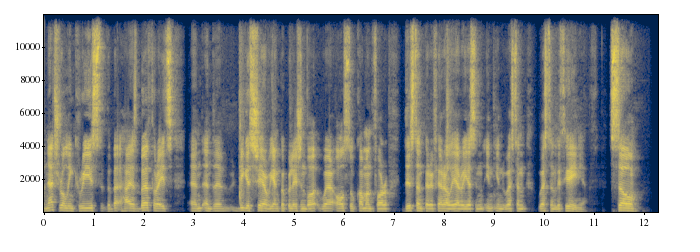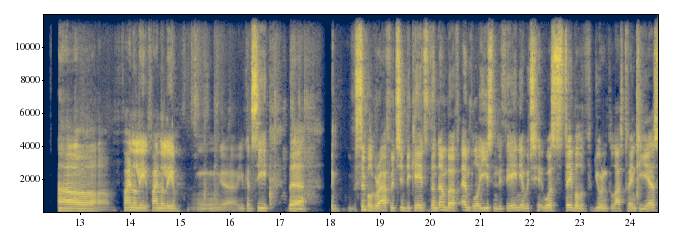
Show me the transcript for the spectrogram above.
natural increase, the highest birth rates, and, and the biggest share of young population were also common for distant peripheral areas in, in, in western western Lithuania. So uh, finally, finally, mm, you can see the a simple graph which indicates the number of employees in Lithuania, which was stable during the last 20 years.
